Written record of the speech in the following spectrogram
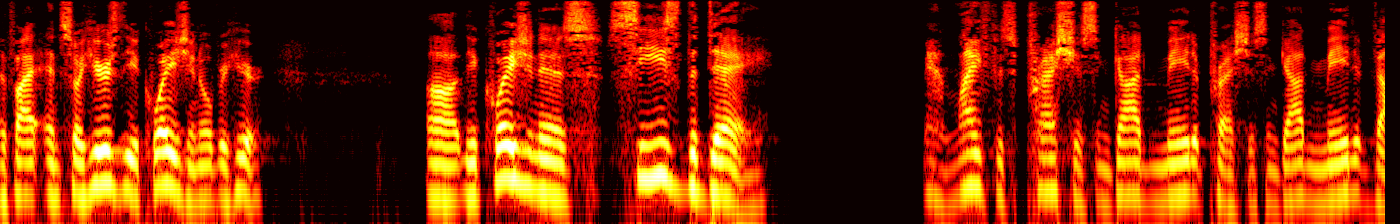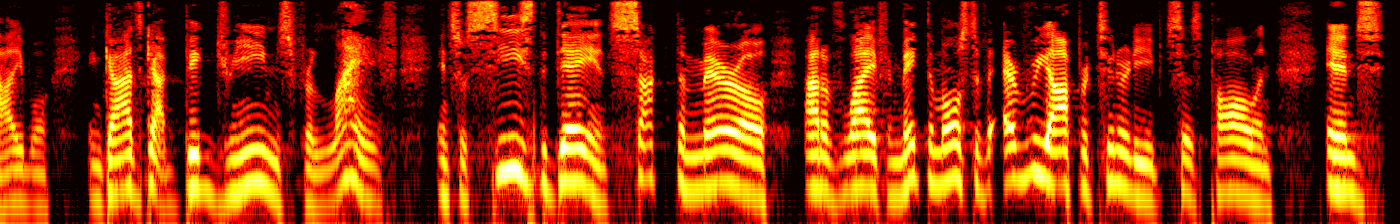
If I, and so here's the equation over here. Uh, the equation is seize the day. Man, life is precious and God made it precious and God made it valuable and God's got big dreams for life. And so seize the day and suck the marrow out of life and make the most of every opportunity, says Paul. And, and,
